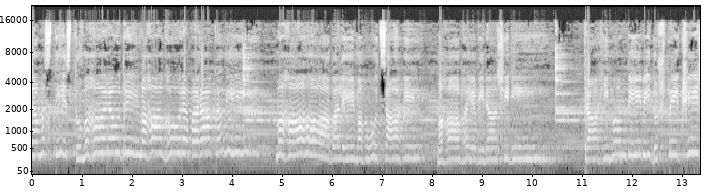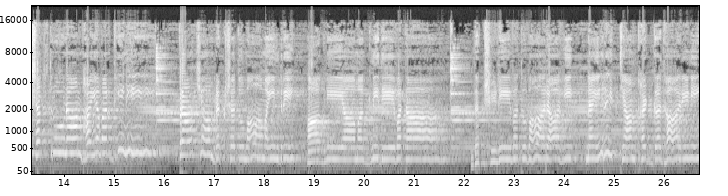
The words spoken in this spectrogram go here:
नमस्तेऽस्तु महारौद्रे महाघोरपराक्रमे महाबले महोत्साहे महाभयविनाशिनी। त्राहि मां देवि दुष्प्रेक्षे शत्रूणां भयवर्धिनी रक्षतु मामैन्द्री आग्नेयामग्निदेवता। दक्षिणेव तु वाराहि नैऋत्यां खड्गधारिणी।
